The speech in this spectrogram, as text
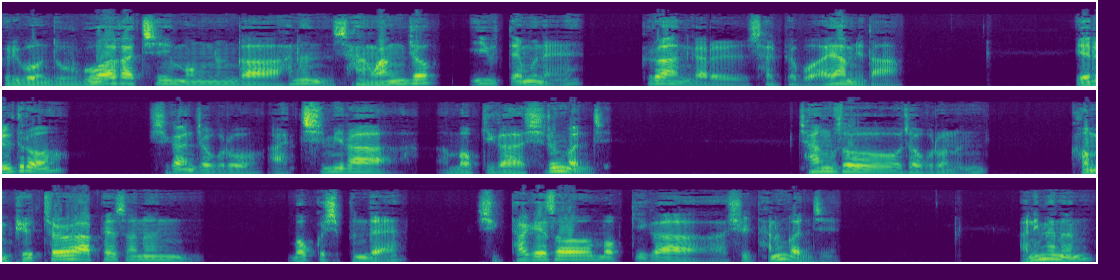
그리고 누구와 같이 먹는가 하는 상황적 이유 때문에 그러한가를 살펴보아야 합니다. 예를 들어, 시간적으로 아침이라 먹기가 싫은 건지, 장소적으로는 컴퓨터 앞에서는 먹고 싶은데 식탁에서 먹기가 싫다는 건지 아니면은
